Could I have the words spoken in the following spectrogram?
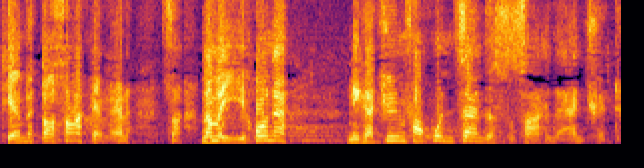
田们到上海来了，是吧？那么以后呢？你看，军阀混战的是上海的安全的。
